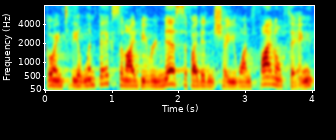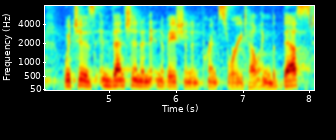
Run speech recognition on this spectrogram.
going to the Olympics. And I'd be remiss if I didn't show you one final thing, which is invention and innovation in print storytelling. The best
